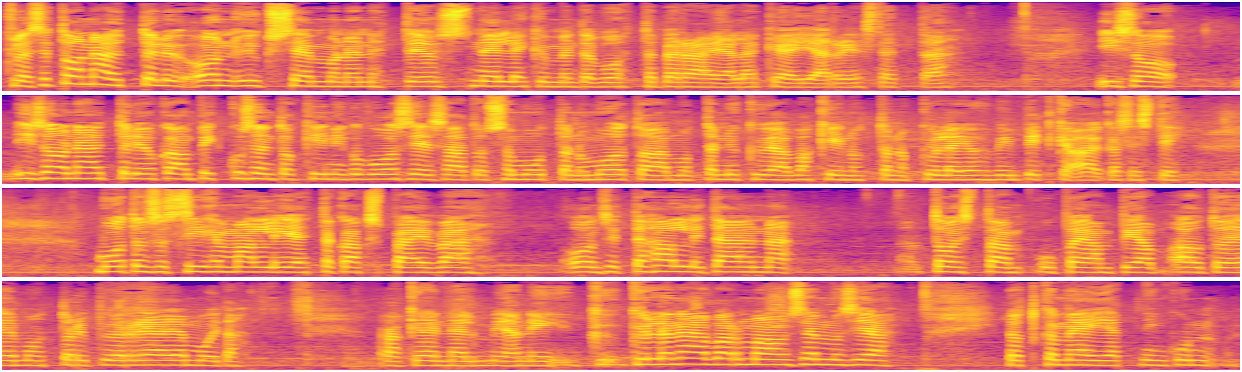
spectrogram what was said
kyllä se tuo näyttely on yksi semmoinen, että jos 40 vuotta peräjälkeen järjestetään. Iso, iso näyttely, joka on pikkusen toki niin vuosien saatossa muuttanut muotoa, mutta nykyään vakiinnuttanut kyllä jo hyvin pitkäaikaisesti muotonsa siihen malliin, että kaksi päivää on sitten halli täynnä toista upeampia autoja ja moottoripyöriä ja muita rakennelmia, niin ky- kyllä nämä varmaan on semmoisia, jotka meidät niin kuin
